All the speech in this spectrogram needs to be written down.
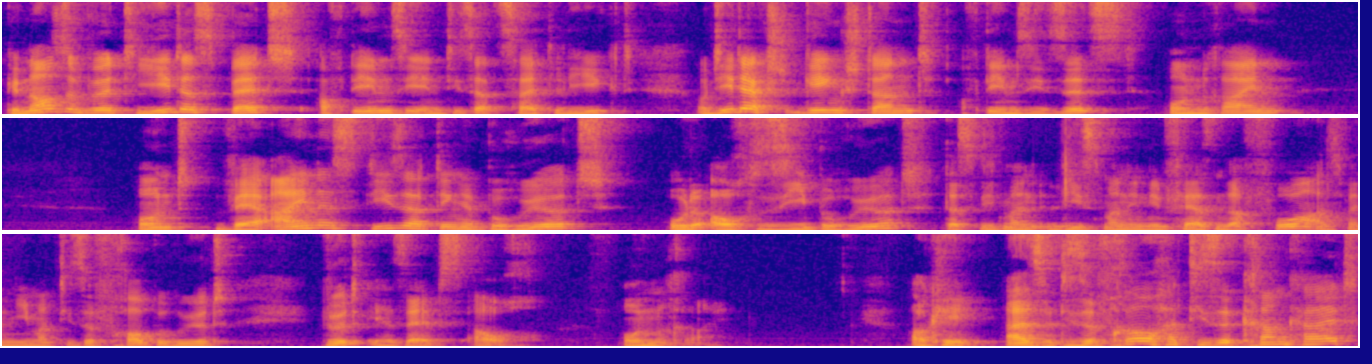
Genauso wird jedes Bett, auf dem sie in dieser Zeit liegt, und jeder Gegenstand, auf dem sie sitzt, unrein. Und wer eines dieser Dinge berührt oder auch sie berührt, das liest man, liest man in den Versen davor, also wenn jemand diese Frau berührt, wird er selbst auch unrein. Okay, also diese Frau hat diese Krankheit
